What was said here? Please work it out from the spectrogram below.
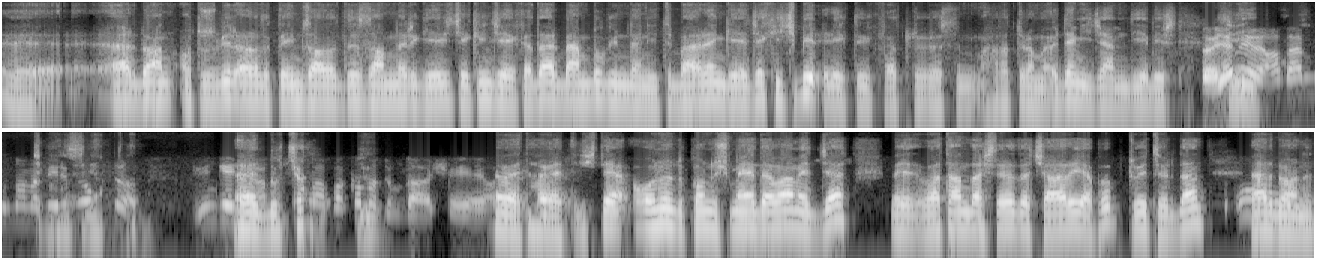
Ee, Erdoğan 31 Aralık'ta imzaladığı zamları geri çekinceye kadar ben bugünden itibaren gelecek hiçbir elektrik faturası faturamı ödemeyeceğim diye bir Öyle şey- mi? Ya ben bundan haberim yoktu. Gece Evet, bu çok- bakamadım daha şeye. Evet evet işte onu konuşmaya devam edeceğiz ve vatandaşlara da çağrı yapıp Twitter'dan. Erdoğan'ı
